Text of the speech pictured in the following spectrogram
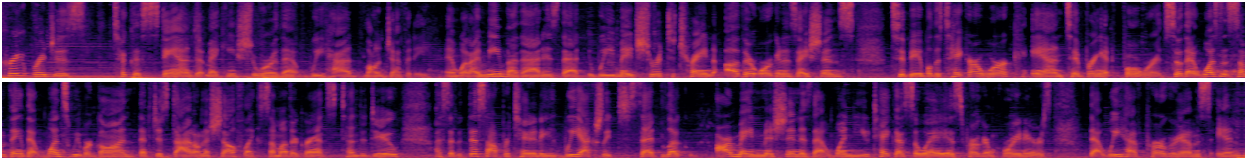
Create Bridges took a stand at making sure that we had longevity. And what I mean by that is that we made sure to train other organizations to be able to take our work and to bring it forward so that it wasn't something that once we were gone that just died on a shelf like some other grants tend to do. I said at this opportunity, we actually said, look, our main mission is that when you take us away as program coordinators, that we have programs and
